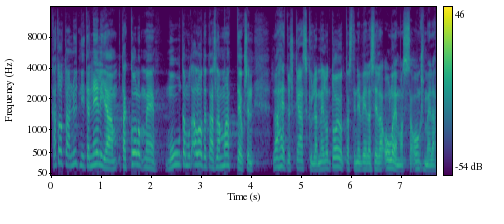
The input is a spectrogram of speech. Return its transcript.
Katsotaan nyt niitä neljää tai kolme muuta, mutta aloitetaan sillä Matteuksen lähetyskäskyllä. Meillä on toivottavasti ne vielä siellä olemassa. Onko meillä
